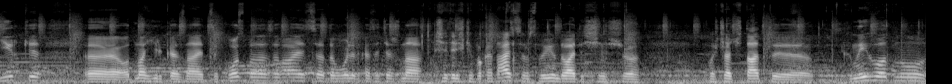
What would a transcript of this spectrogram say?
гірки. Е, одна гірка, я знаю, це Космо називається, доволі така затяжна. Ще трішки покатаюся, розповім. Давайте ще, що почав читати книгу одну.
